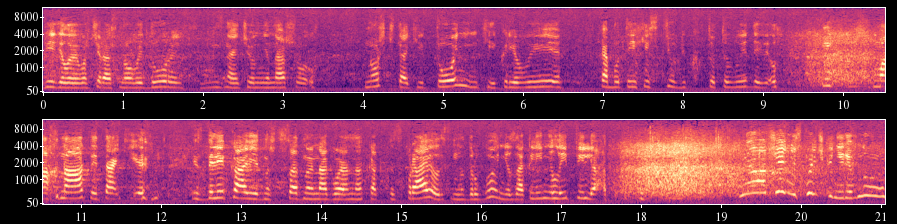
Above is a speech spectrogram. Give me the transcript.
видела его вчера с новой дурой. Не знаю, что он мне нашел. Ножки такие тоненькие, кривые, как будто их из тюбика кто-то выдавил. Мохнатые такие. Издалека видно, что с одной ногой она как-то справилась, а на другой у нее заклинила эпилятор. Ну, я вообще нисколько не ревную.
